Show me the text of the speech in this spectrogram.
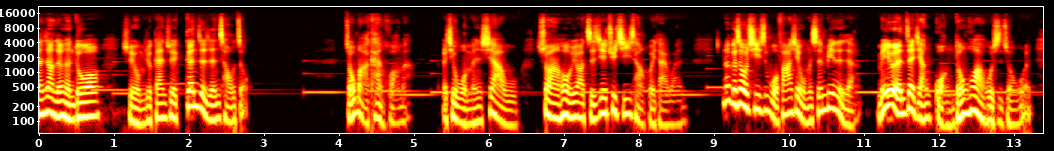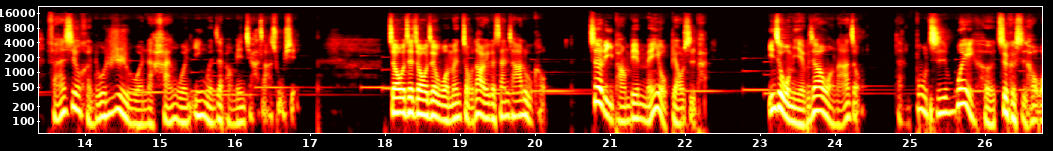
山上人很多，所以我们就干脆跟着人潮走。走马看花嘛，而且我们下午算完后又要直接去机场回台湾。那个时候，其实我发现我们身边的人没有人在讲广东话或是中文，反而是有很多日文啊、韩文、英文在旁边夹杂出现。走着走着，我们走到一个三岔路口，这里旁边没有标识牌，因此我们也不知道往哪走。但不知为何，这个时候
